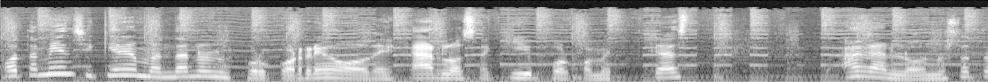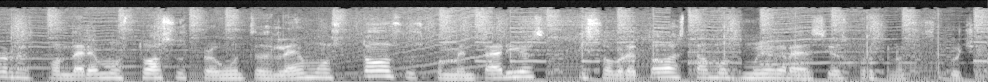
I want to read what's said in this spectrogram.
O también si quieren mandárnoslos por correo o dejarlos aquí por comentarios, háganlo. Nosotros responderemos todas sus preguntas, leemos todos sus comentarios y sobre todo estamos muy agradecidos porque nos escuchen.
